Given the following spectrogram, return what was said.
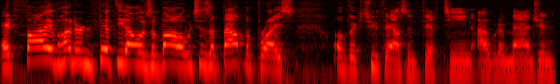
at $550 a bottle, which is about the price of the 2015, I would imagine.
